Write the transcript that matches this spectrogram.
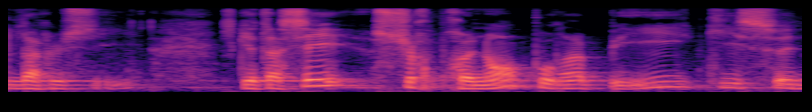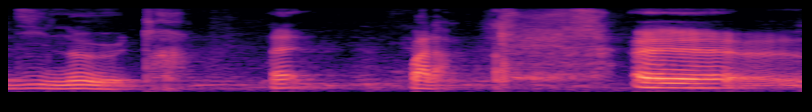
la Russie ce qui est assez surprenant pour un pays qui se dit neutre. Voilà. Euh,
